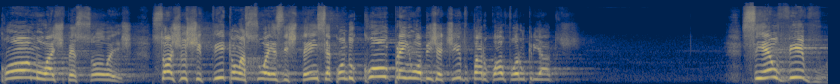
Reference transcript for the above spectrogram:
como as pessoas só justificam a sua existência quando cumprem o objetivo para o qual foram criados. Se eu vivo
